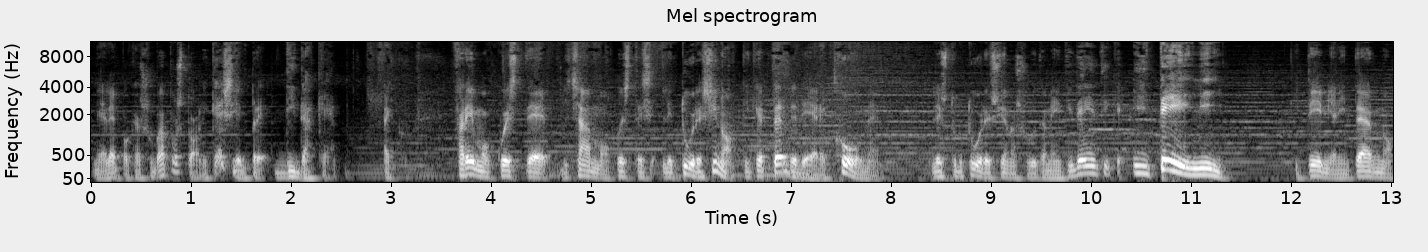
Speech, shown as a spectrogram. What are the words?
nell'epoca subapostolica, è sempre Didache. Ecco, faremo queste, diciamo, queste letture sinottiche per vedere come le strutture siano assolutamente identiche, i temi, i temi all'interno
